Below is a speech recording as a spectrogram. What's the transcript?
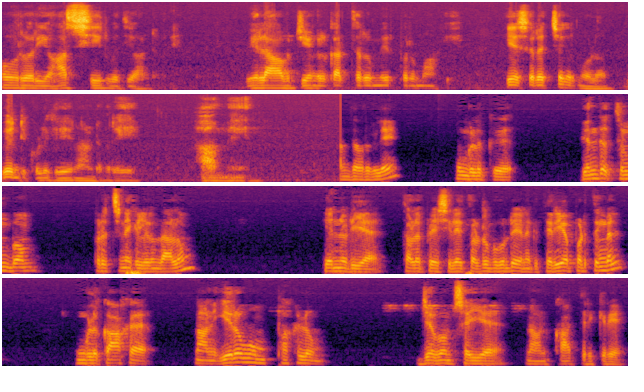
ஒவ்வொருவரையும் ஆசீர்வதி ஆண்டவரே. எல்லாவற்றையும் எங்கள் கர்த்தரும் மேற்பருமாகி இயேசு ரட்சகர் மூலம் வேண்டிக் கொள்கிறேன் ஆண்டவரே. ஆமேன். ஆண்டவர்களே உங்களுக்கு எந்த துன்பம் பிரச்சனைகள் இருந்தாலும் என்னுடைய தொலைபேசியிலே தொடர்பு கொண்டு எனக்கு தெரியப்படுத்துங்கள். உங்களுக்காக நான் இரவும் பகலும் ஜெபம் செய்ய நான் காத்திருக்கிறேன்.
